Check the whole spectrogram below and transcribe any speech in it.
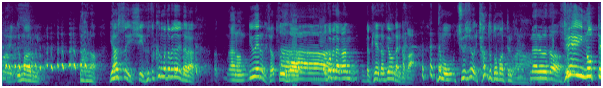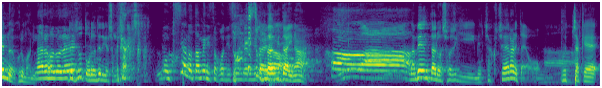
埋まるんや。だから安いし普通車止めといたらあの言えるでしょ？通報。止めたかんって警察呼んだりとか。でも駐車場にちゃんと止まってるから。なるほど。全員乗ってんのよ車に。なるほどね。でずっと俺が出てきた瞬間ガシャガシャガシャもう記者のためにそこに住んでるみそたいなみたいなはなメンタルは正直めちゃくちゃやられたよぶっちゃけ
